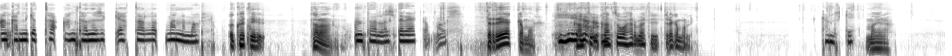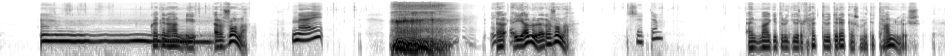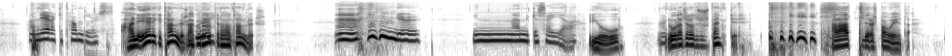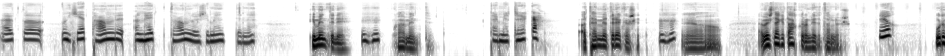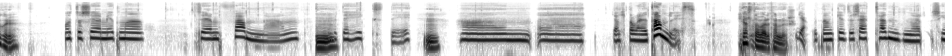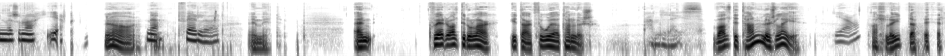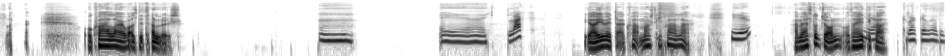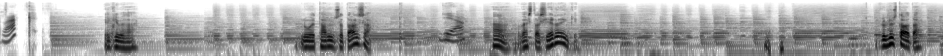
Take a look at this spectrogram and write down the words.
Hann kann ekki að, hann tala mannamál. Hvernig talar hann? Hann tala rekamál. Dregamál. Kann þú, kann þú að herma eftir dregamáli? Kannski. Mæra. Um, Hvernig er hann í, er hann svona? Nei. Er, í alveg er hann svona? Setjum. En maður getur ekki verið hrættu við drega sem heitir tannlaus. Hann er ekki tannlaus. Hann er ekki tannlaus, akkur Nei. heitir hann þá tannlaus? ég, ég nenni ekki að segja það. Jú, nú er allir á þessu spendir. Það er allir að spá í þetta. Þetta, hann heit tannlaus, í myndinni. Í myndinni, Mm -hmm. hvaða mynd? Það er mér drega. Að temja dregan sinn. Mhm. Já, en veistu ekki akkur hann heitir tannlaus? Jú. Út af hverju? Og það sem hérna, sem fann hann, Mm, þetta hyggsti, mm. hann, uh, ég held að væri tannlaus. Hjælt að væri tannlaus. Já, hann getur sett tennirnar sína svona hér, Já, nefnt feliðar. einmitt. En hver valdi nú lag í dag, þú eða tannlaus? Tannlaus. Valdi tannlaus lagið? Já. Það hlaut að vera. Og hvaða lag valdi tannlaus? Uh, eitt lag. Já, ég veit það. Hva, Manst ekki hvaða lag? Jú. Það er með Elton John og það heitir Já. hvað? Krakkaðar lag. Ég kemur það. Nú er tannlaus að dansa. Já. Ha, vest að sér það enginn. Þú hlusta á þetta.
